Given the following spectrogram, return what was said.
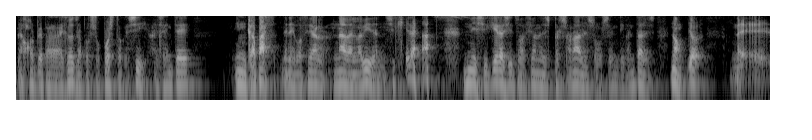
mejor preparada que otra, por supuesto que sí. Hay gente incapaz de negociar nada en la vida, ni siquiera, ni siquiera situaciones personales o sentimentales. No, yo, eh,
